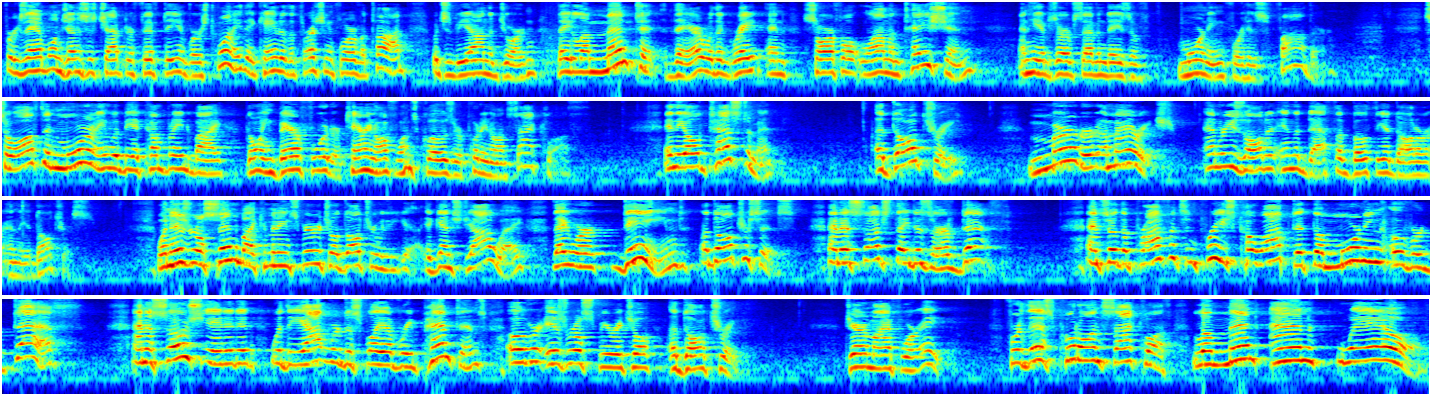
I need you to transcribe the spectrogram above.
For example, in Genesis chapter 50 and verse 20, they came to the threshing floor of Atad, which is beyond the Jordan. They lamented there with a great and sorrowful lamentation, and he observed seven days of mourning for his father. So often, mourning would be accompanied by going barefoot or tearing off one's clothes or putting on sackcloth. In the Old Testament, adultery murdered a marriage and resulted in the death of both the adulterer and the adulteress. When Israel sinned by committing spiritual adultery against Yahweh, they were deemed adulteresses. And as such, they deserved death. And so the prophets and priests co opted the mourning over death and associated it with the outward display of repentance over Israel's spiritual adultery. Jeremiah 4 8. For this put on sackcloth, lament and wail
